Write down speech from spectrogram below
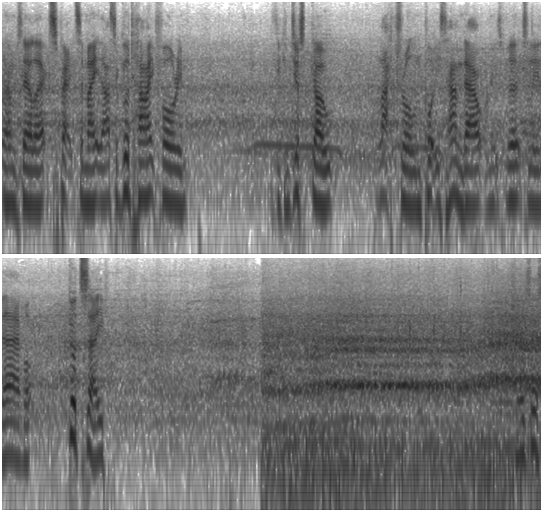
Ramsdale I expect to make that's a good height for him. He can just go lateral and put his hand out, and it's virtually there. But good save. Jesus.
